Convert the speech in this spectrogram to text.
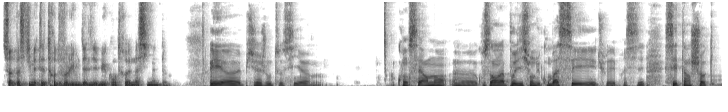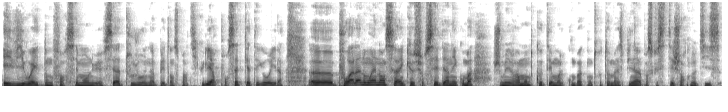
soit parce qu'il mettait trop de volume dès le début contre Nascimento. Et, euh, puis j'ajoute aussi, euh, concernant euh, concernant la position du combat, c'est tu l'avais précisé, c'est un choc heavyweight, donc forcément l'UFC a toujours une appétence particulière pour cette catégorie-là. Euh, pour Alan, ouais non, c'est vrai que sur ces derniers combats, je mets vraiment de côté moi le combat contre Thomas Spinal parce que c'était short notice.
